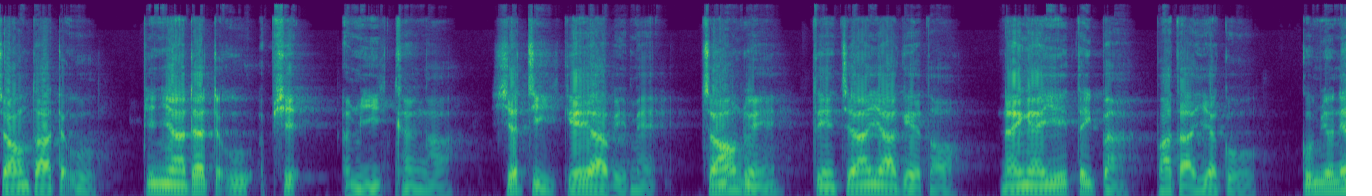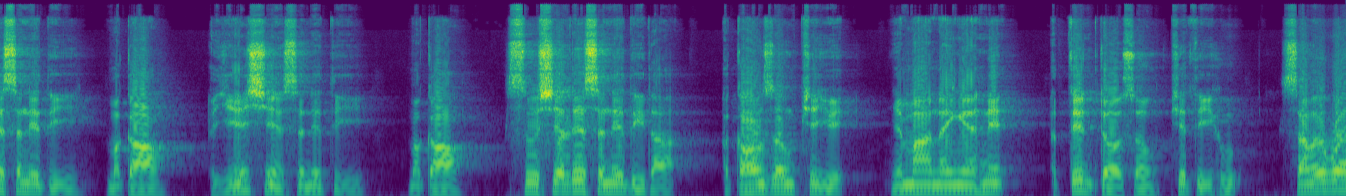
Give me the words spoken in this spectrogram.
ကျောင်းသားတဦးပညာတတ်တဦးအဖြစ်အမိခံကရက်တီခဲ့ရပေမဲ့ကျောင်းတွင်သင်ကြားရခဲ့သော နိုင်ငံရေးသိပ္ပံဘာသာရပ်ကိုကွန်မြူနစ်စနစ်သည် မကောင်းအရင်းရှင်စနစ်သည် မကောင်းဆိုရှယ်လစ်စနစ်သည်သာအကောင်းဆုံးဖြစ်၍မြန်မာနိုင်ငံနှင့်အသင့်တော်ဆုံးဖြစ်သည်ဟုစာမေးပွဲ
